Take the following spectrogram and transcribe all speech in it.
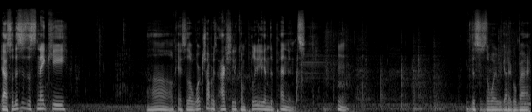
Yeah, so this is the snake key. Ah, okay. So the workshop is actually completely independent. Hmm. this is the way we gotta go back.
